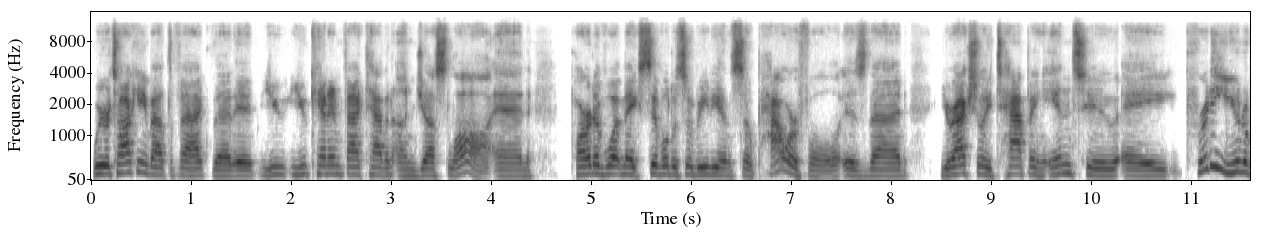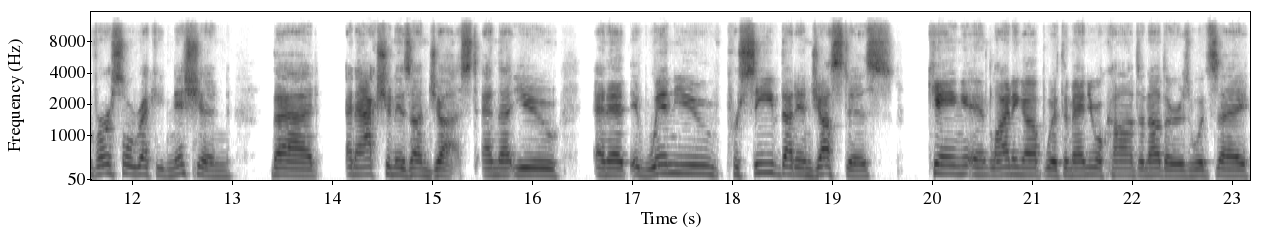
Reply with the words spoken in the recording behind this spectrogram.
we were talking about the fact that it you you can in fact have an unjust law, and part of what makes civil disobedience so powerful is that you're actually tapping into a pretty universal recognition that an action is unjust and that you and it, when you perceive that injustice king and lining up with immanuel kant and others would say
